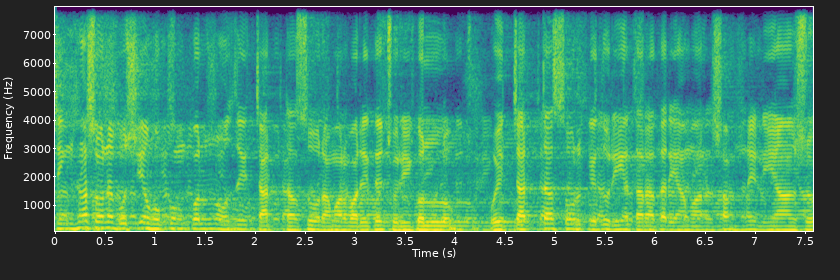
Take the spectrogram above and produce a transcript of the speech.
সিংহাসনে বসিয়া হুকুম করল যে, চারটা চোর আমার বাড়িতে চুরি করল। ওই চারটা চোরকে ধরিয়া তাড়াতাড়ি আমার সামনে নিয়ে আসো।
